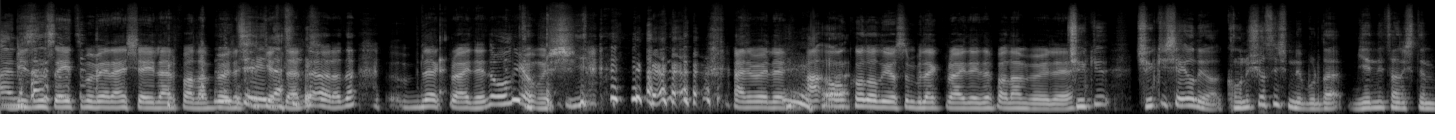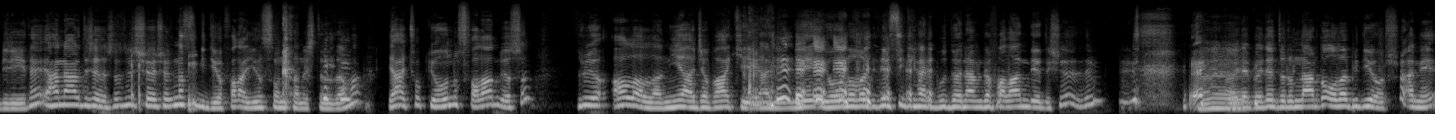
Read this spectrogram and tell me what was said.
Aynen. business eğitimi veren şeyler falan böyle Şeyler. şirketlerde arada Black Friday'de oluyormuş. hani böyle on call oluyorsun Black Friday'de falan böyle. Çünkü çünkü şey oluyor. Konuşuyorsun şimdi burada yeni tanıştığın biriyle. Ya nerede çalışıyorsun? Şöyle şöyle nasıl gidiyor falan yıl sonu tanıştığınız zaman. Ya çok yoğunuz falan diyorsun. Duruyor Allah Allah niye acaba ki hani niye yoğun olabilirsin ki hani bu dönemde falan diye düşünüyor dedim. Böyle böyle durumlarda olabiliyor. Hani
